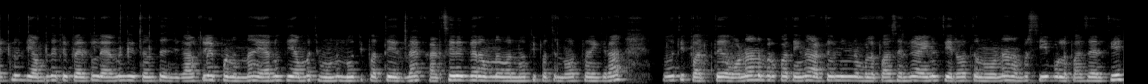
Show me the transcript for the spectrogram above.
எட்நூற்றி ஐம்பத்தெட்டு பெருக்கள் இரநூத்தி தொண்ணூத்தஞ்சு கால்குலேட் பண்ணோம்னா இரநூத்தி ஐம்பத்தி மூணு நூற்றி பத்து இதில் கடைசியில் இருக்கிற நம்பர் நூற்றி பத்து நோட் பண்ணிக்கிறோம் நூற்றி பத்து. ஒன்றாம் நம்பர் பார்த்தீங்கன்னா அடுத்த நம்பரில் பாஸ் இருக்குது ஐநூற்றி இருபத்தொன்று ஒன்றா நம்பர் சி போல் பாஸ் இருக்குது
